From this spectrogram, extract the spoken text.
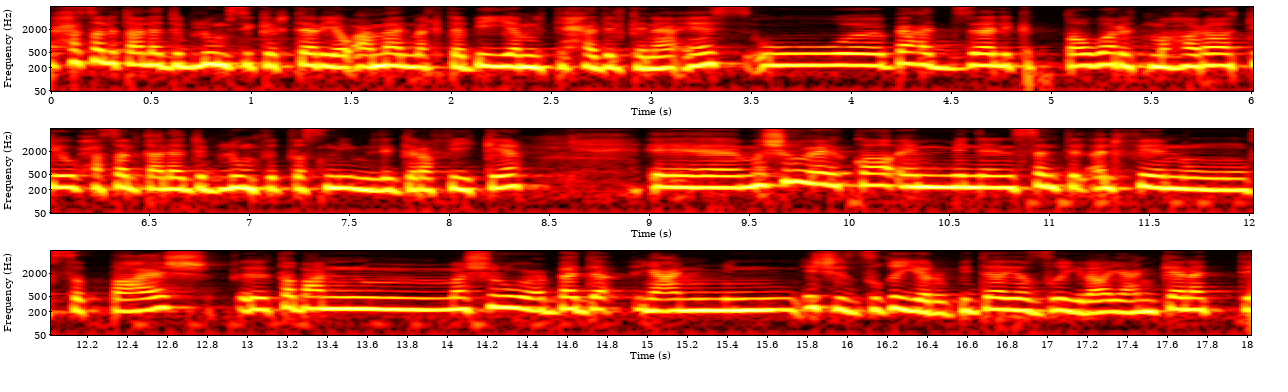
حصلت على دبلوم سكرتارية وأعمال مكتبية من اتحاد الكنائس وبعد ذلك طورت مهاراتي وحصلت على دبلوم في التصميم الجرافيكي. إيه، مشروعي قائم من سنة 2016 إيه، طبعا مشروع بدأ يعني من إشي صغير بداية صغيرة يعني كانت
